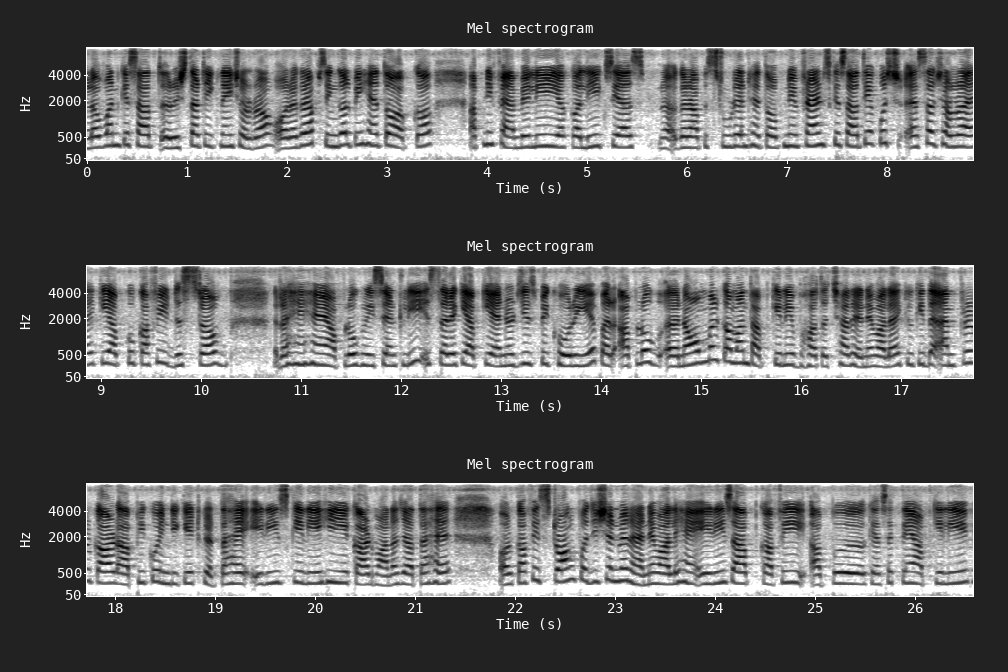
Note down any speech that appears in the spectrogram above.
लव वन के साथ रिश्ता ठीक नहीं चल रहा, और अगर आप सिंगल भी हैं तो आपका अपनी फैमिली या कलीग्स या अगर आप स्टूडेंट हैं तो अपने फ्रेंड्स के साथ या कुछ ऐसा चल रहा है कि आपको काफ़ी डिस्टर्ब रहे हैं आप लोग रिसेंटली इस तरह की आपकी एनर्जीज पिक हो रही है, पर आप लोग नवंबर का मंथ आपके लिए बहुत अच्छा रहने वाला है, क्योंकि द एम्प्रर कार्ड आप ही को इंडिकेट करता है एरीज़ के लिए ही ये कार्ड माना जाता है और काफ़ी स्ट्रॉन्ग पोजिशन में रहने वाले हैं। एरीज़ आप काफ़ी, आप कह सकते हैं आपके लिए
